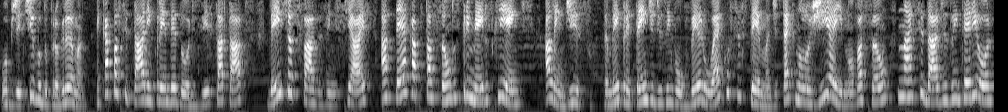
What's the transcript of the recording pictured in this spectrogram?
O objetivo do programa é capacitar capacitar empreendedores e startups desde as fases iniciais até a captação dos primeiros clientes Além disso, também pretende desenvolver o ecossistema de tecnologia e inovação nas cidades do interior.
